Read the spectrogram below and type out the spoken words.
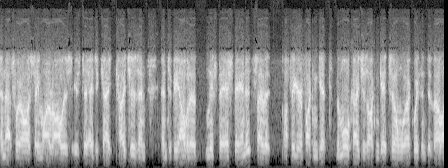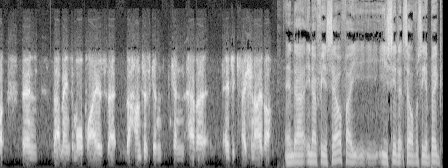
And that's where I see my role is, is to educate coaches and, and to be able to lift their standards so that I figure if I can get the more coaches I can get to and work with and develop, then that means the more players that the hunters can can have a education over. And uh, you know, for yourself, uh, you said it's obviously a big.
